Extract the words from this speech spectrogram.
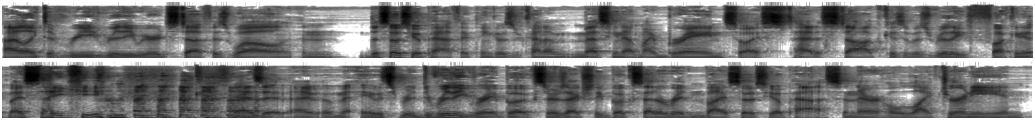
I like to read really weird stuff as well. And the sociopath, I think, was kind of messing up my brain, so I had to stop because it was really fucking with my psyche. As it, I, it was really great books. There's actually books that are written by sociopaths and their whole life journey, and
